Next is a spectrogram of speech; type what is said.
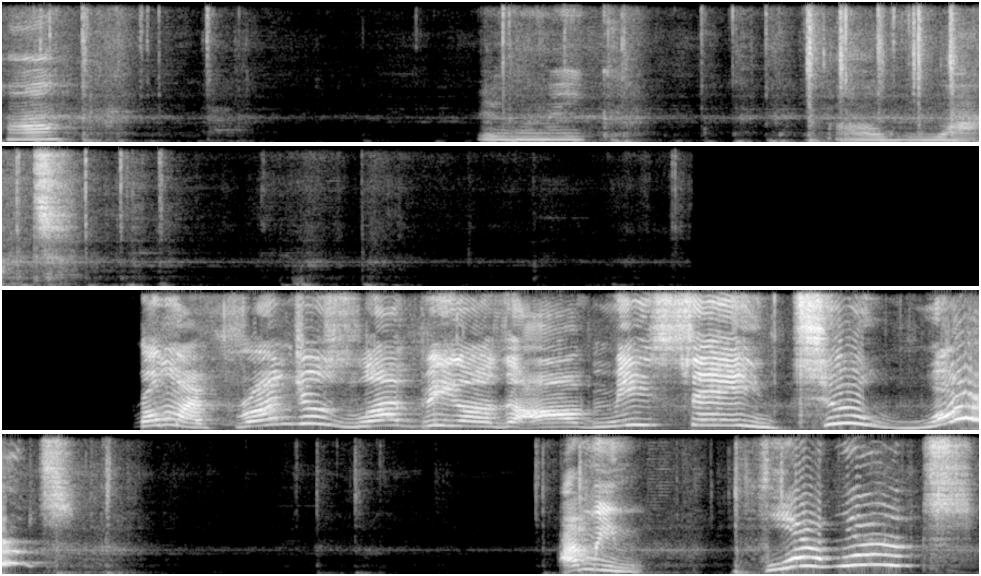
Huh? Remake of what? Bro, my friend just left because of me saying two words? I mean, four words?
